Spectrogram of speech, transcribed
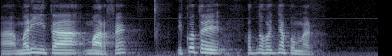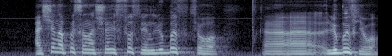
е, Марії та Марфи, і котрий одного дня помер. А ще написано, що Ісус Він любив цього, е, любив його.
